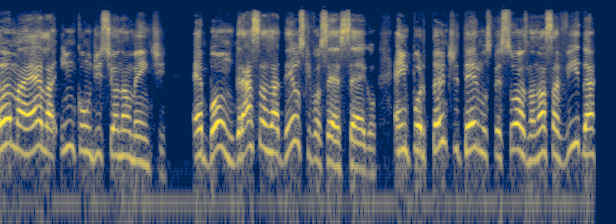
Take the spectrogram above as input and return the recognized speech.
ama ela incondicionalmente. É bom, graças a Deus que você é cego. É importante termos pessoas na nossa vida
